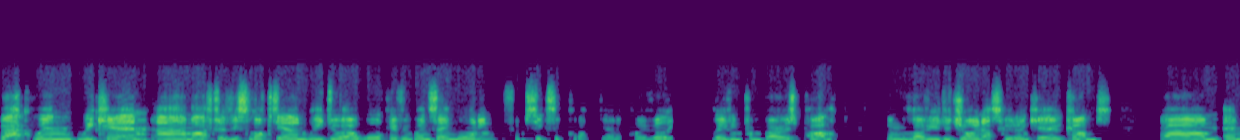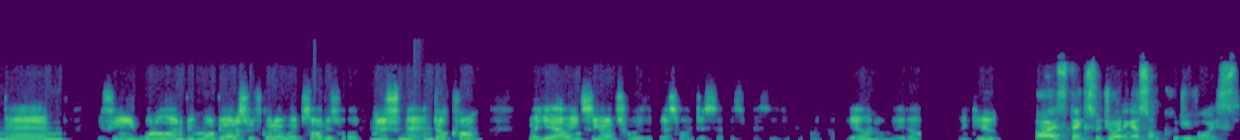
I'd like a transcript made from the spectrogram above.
back when we can um, after this lockdown, we do our walk every Wednesday morning from six o'clock down at Clovelly leaving from Burrows Park, and we'd love you to join us. We don't care who comes. Um, and then if you want to learn a bit more about us, we've got our website as well, moveformen.com. But yeah, our Instagram's probably the best one. Just send us a message if you want to come down or meet up. Thank you. Guys, thanks for joining us on Coogee Voice.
